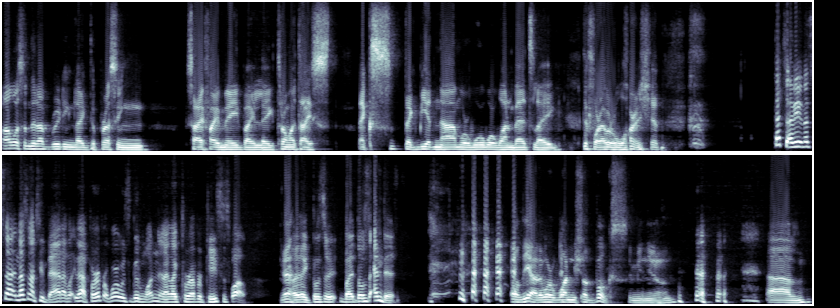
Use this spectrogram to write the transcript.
I was ended up reading like depressing sci-fi made by like traumatized ex like Vietnam or World War One vets like the Forever War and shit. that's. I mean, that's not that's not too bad. I like that. Forever War was a good one, and I like Forever Peace as well. Yeah, I like those are, but those ended. Well, yeah, they were one-shot books. I mean, you know, um,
